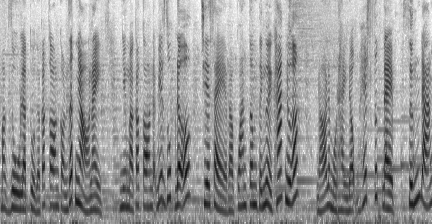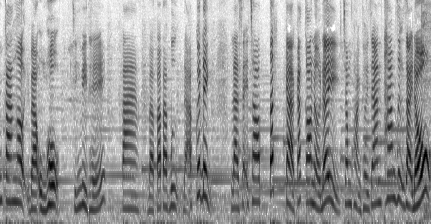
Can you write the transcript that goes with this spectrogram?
Mặc dù là tuổi của các con còn rất nhỏ này, nhưng mà các con đã biết giúp đỡ, chia sẻ và quan tâm tới người khác nữa. Đó là một hành động hết sức đẹp, xứng đáng ca ngợi và ủng hộ. Chính vì thế, ta và Papa Bự đã quyết định là sẽ cho tất cả các con ở đây trong khoảng thời gian tham dự giải đấu.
